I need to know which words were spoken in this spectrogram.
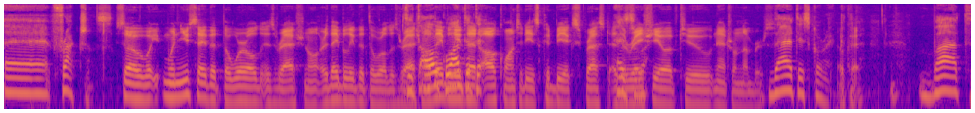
uh, fractions. So when you say that the world is rational, or they believe that the world is rational, they believe that all quantities could be expressed as, As a ratio of two natural numbers. That is correct. Okay. But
